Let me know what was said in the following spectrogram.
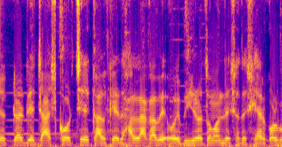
ট্রেক্টর দিয়ে চাষ করছে কালকে ধান লাগাবে ওই ভিডিও তোমাদের সাথে শেয়ার করব।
